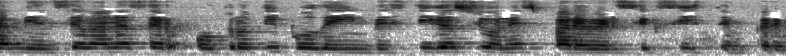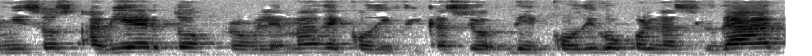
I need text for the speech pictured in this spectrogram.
también se van a hacer otro tipo de investigaciones para ver si existen permisos abiertos, problemas de codificación, de código con la ciudad,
